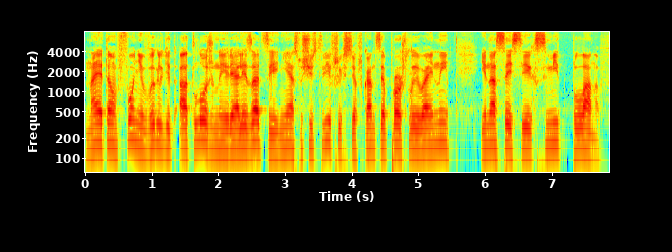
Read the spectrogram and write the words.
на этом фоне выглядит отложенной реализацией неосуществившихся в конце прошлой войны и на сессиях СМИТ планов.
